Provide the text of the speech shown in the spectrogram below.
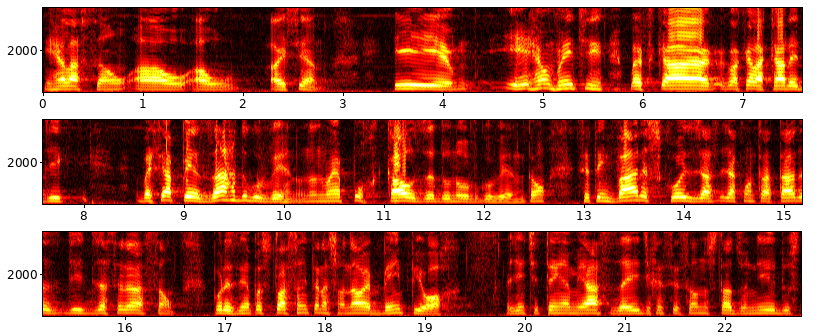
em relação ao, ao a esse ano. E, e realmente vai ficar com aquela cara de vai ser apesar do governo, não é por causa do novo governo. Então, você tem várias coisas já, já contratadas de desaceleração. Por exemplo, a situação internacional é bem pior. A gente tem ameaças aí de recessão nos Estados Unidos,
